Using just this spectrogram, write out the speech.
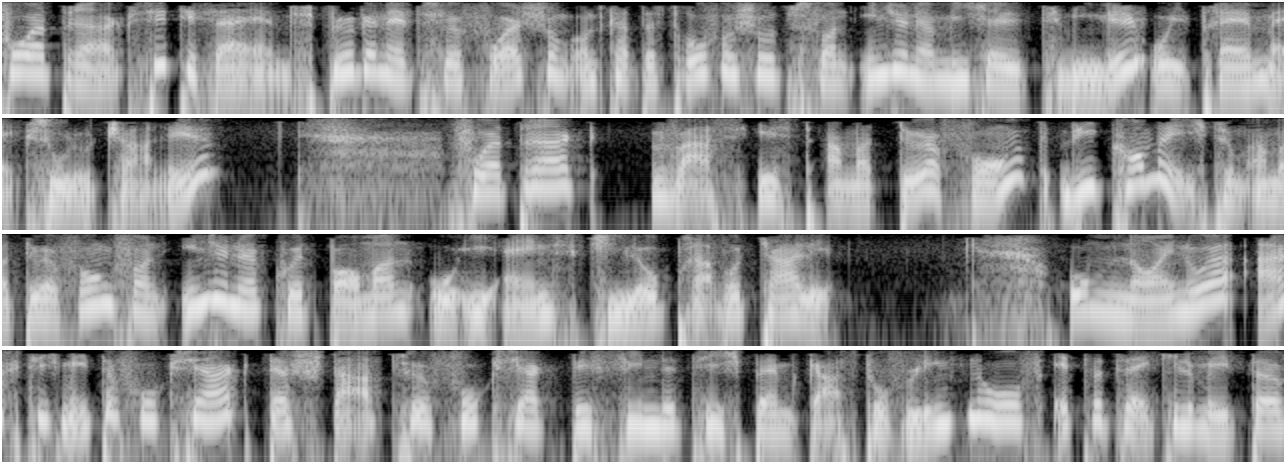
Vortrag City Science, Bürgernetz für Forschung und Katastrophenschutz von Ingenieur Michael Zwingel, OE3 Mike Zulu Charlie. Vortrag Was ist Amateurfunk? Wie komme ich zum Amateurfunk von Ingenieur Kurt Baumann, OE1 Kilo Bravo Charlie. Um 9 Uhr 80 Meter Fuchsjagd. Der Start zur Fuchsjagd befindet sich beim Gasthof Lindenhof, etwa zwei Kilometer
